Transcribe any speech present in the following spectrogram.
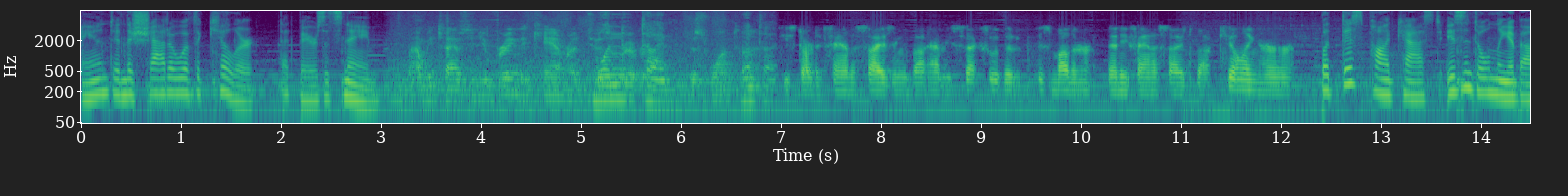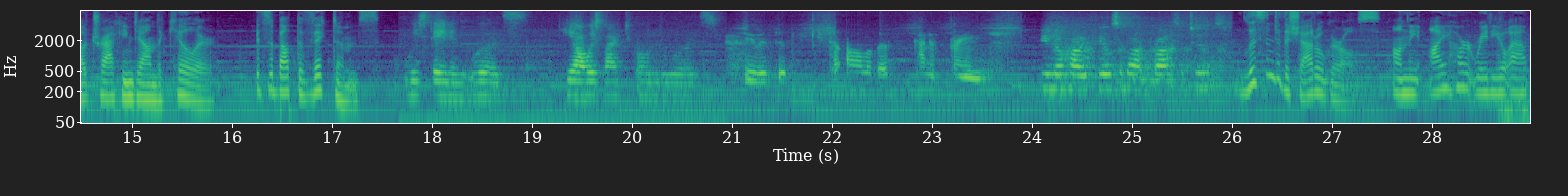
and in the shadow of the killer that bears its name. How many times did you bring the camera to one the river? time. Just one time. One time. He started fantasizing about having sex with his mother. Then he fantasized about killing her. But this podcast isn't only about tracking down the killer, it's about the victims. We stayed in the woods. He always liked to go to the woods. She was just, to all of us, kind of strange. You know how he feels about prostitutes? Listen to The Shadow Girls on the iHeartRadio app,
